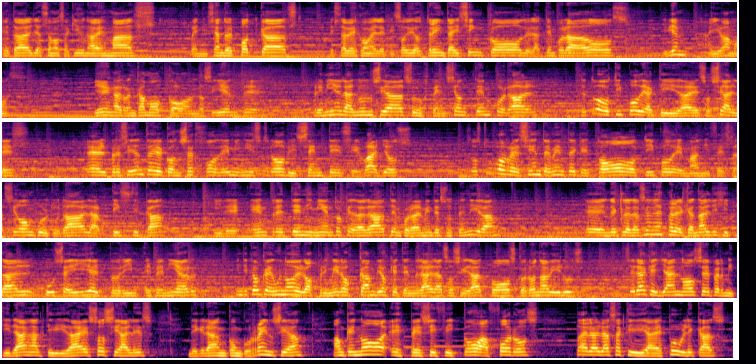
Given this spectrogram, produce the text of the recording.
¿qué tal? Ya estamos aquí una vez más, reiniciando el podcast, esta vez con el episodio 35 de la temporada 2. Y bien, ahí vamos. Bien, arrancamos con lo siguiente. Premier anuncia suspensión temporal de todo tipo de actividades sociales. El presidente del Consejo de Ministros, Vicente Ceballos, sostuvo recientemente que todo tipo de manifestación cultural, artística y de entretenimiento quedará temporalmente suspendida. En declaraciones para el canal digital UCI, el, el Premier indicó que uno de los primeros cambios que tendrá la sociedad post-coronavirus será que ya no se permitirán actividades sociales de gran concurrencia, aunque no especificó aforos para las actividades públicas,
